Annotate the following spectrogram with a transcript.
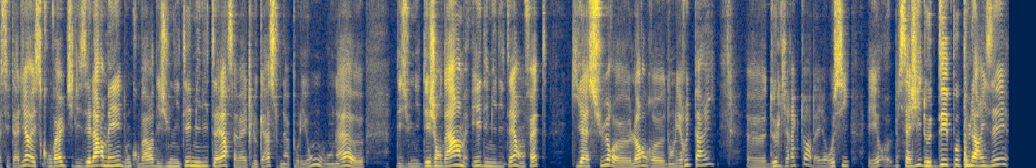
C'est-à-dire, est-ce qu'on va utiliser l'armée? Donc, on va avoir des unités militaires. Ça va être le cas sous Napoléon, où on a des, des gendarmes et des militaires, en fait, qui assurent l'ordre dans les rues de Paris, de le directoire d'ailleurs aussi. Euh, il s'agit de dépopulariser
